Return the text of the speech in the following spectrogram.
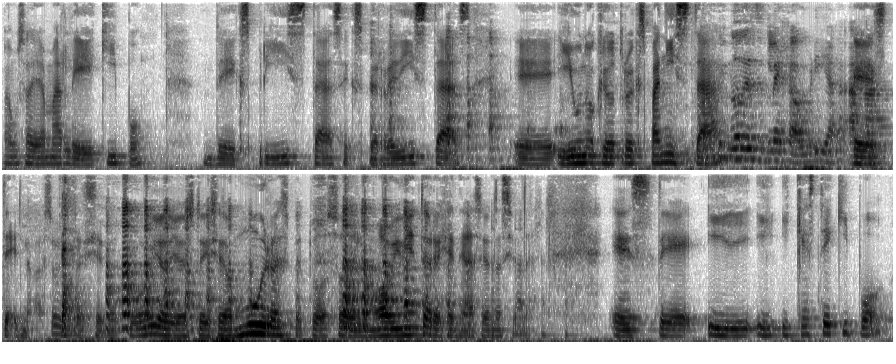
vamos a llamarle equipo, de expriistas, experredistas eh, y uno que otro expanista. No decirle jauría. Este, no, eso lo estás diciendo tú. Yo, estoy siendo muy respetuoso del movimiento de regeneración nacional. Este, y, y, que este equipo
